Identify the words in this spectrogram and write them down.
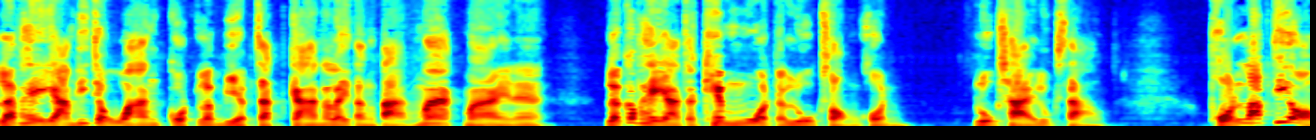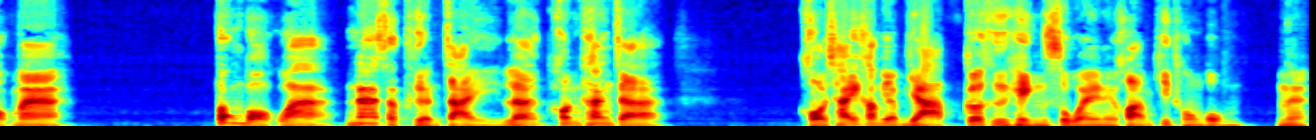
และพยายามที่จะวางกฎระเบียบจัดการอะไรต่างๆ มากมายนะ แล้วก็พยายามจะเข้มงวดกับลูกสองคน ลูกชายลูกสาว ผลลัพธ์ที่ออกมา ต้องบอกว่าน่าสะเทือนใจและค่อนข้างจะขอใช้คำหยาบๆ ก็คือเฮงซวยในความคิดของผมนะ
